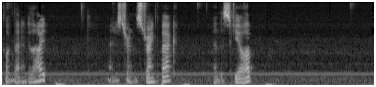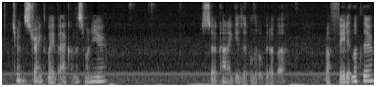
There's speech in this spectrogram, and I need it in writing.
Plug that into the height. And just turn the strength back and the scale up. Turn the strength way back on this one here. So it kind of gives it a little bit of a rough faded look there.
